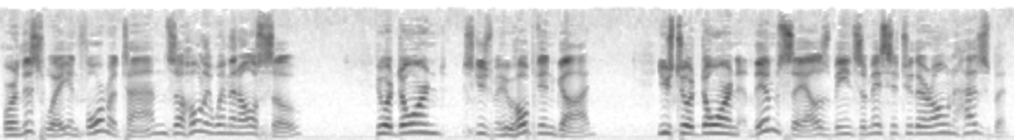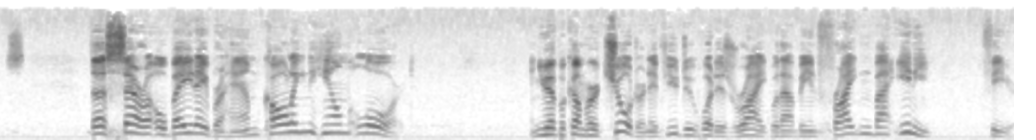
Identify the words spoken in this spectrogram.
For in this way, in former times, the holy women also, who adorned, excuse me, who hoped in God, used to adorn themselves, being submissive to their own husbands. Thus Sarah obeyed Abraham, calling him Lord. And you have become her children if you do what is right without being frightened by any fear.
